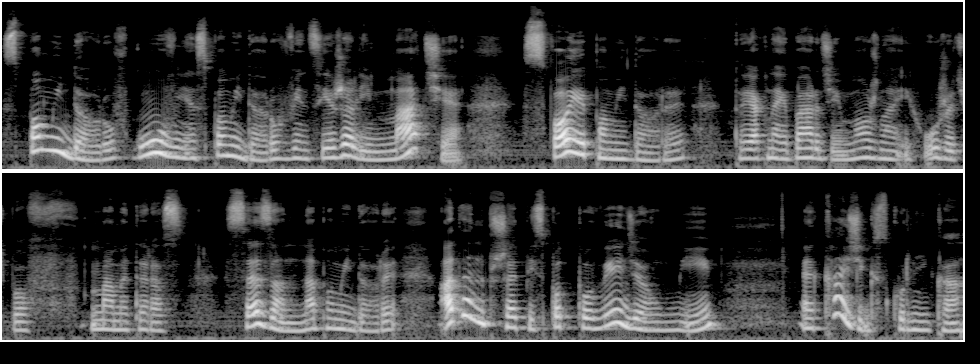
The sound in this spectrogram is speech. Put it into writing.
z pomidorów, głównie z pomidorów, więc jeżeli macie swoje pomidory, to jak najbardziej można ich użyć, bo mamy teraz sezon na pomidory, a ten przepis podpowiedział mi e, Kazik z kurnika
